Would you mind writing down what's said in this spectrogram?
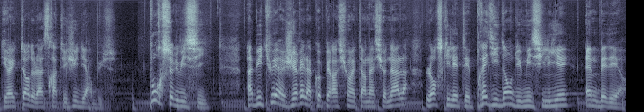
directeur de la stratégie d'Airbus. Pour celui-ci, habitué à gérer la coopération internationale lorsqu'il était président du missilier MBDA,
